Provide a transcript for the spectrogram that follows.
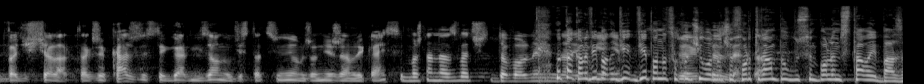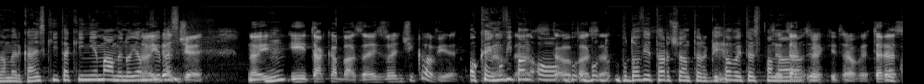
20 lat. Także każdy z tych garnizonów, gdzie stacjonują żołnierze amerykańscy, można nazwać dowolnym. No tak, ale wie pan, wie, wie pan o co chodziło? Znaczy Fort Trump był symbolem stałej bazy amerykańskiej, takiej nie mamy. No, ja no mówię i bez... będzie. No i, hmm? i taka baza jest w Ręcikowie. Okej, okay, mówi pan o budowie tarczy antyrakietowej, to jest pana... Tarczy. Teraz,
